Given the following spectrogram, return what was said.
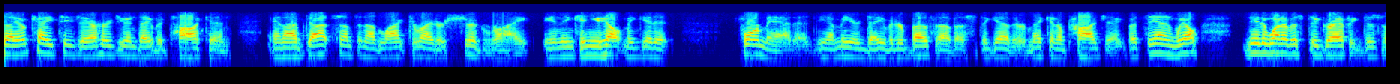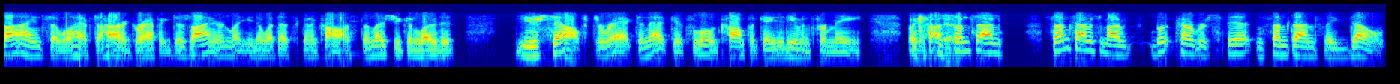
say, okay, TJ, I heard you and David talking, and I've got something I'd like to write or should write, and then can you help me get it formatted? You know, me or David or both of us together making a project. But then we'll neither one of us do graphic design, so we'll have to hire a graphic designer and let you know what that's going to cost, unless you can load it yourself direct, and that gets a little complicated even for me because yeah. sometimes sometimes my book covers fit and sometimes they don't,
